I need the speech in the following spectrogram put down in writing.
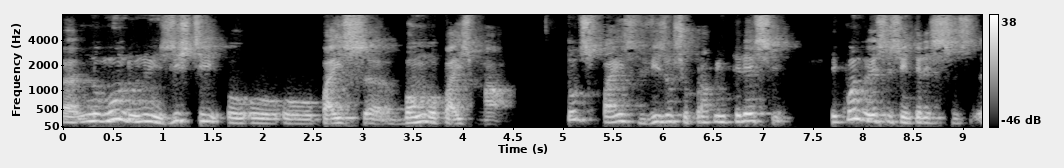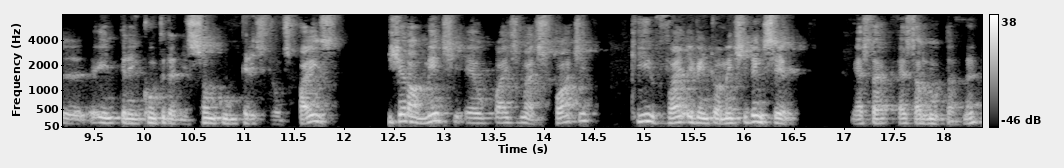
Uh, no mundo não existe o, o, o país uh, bom ou país mau. Todos os países visam seu próprio interesse. E quando esses interesses uh, entram em contradição com o interesse de outros países, geralmente é o país mais forte que vai eventualmente vencer essa, essa luta. Né?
